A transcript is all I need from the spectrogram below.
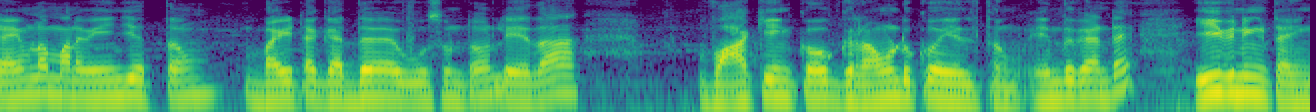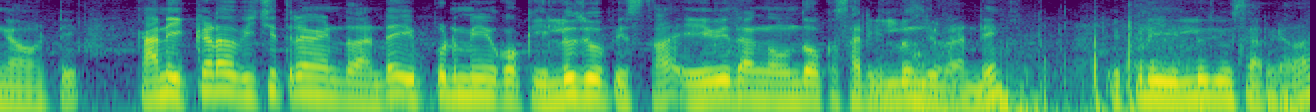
టైంలో మనం ఏం చేస్తాం? బయట గద్దె కూర్చుంటాం లేదా వాకింగ్కో గ్రౌండ్కో వెళ్తాం. ఎందుకంటే ఈవినింగ్ టైం కాబట్టి. కానీ ఇక్కడ విచిత్రం ఏంటంటే ఇప్పుడు మీకు ఒక ఇల్లు చూపిస్తా. ఏ విధంగా ఉందో ఒకసారి ఇల్లుని చూడండి. ఇప్పుడు ఈ ఇల్లు చూసారు కదా?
